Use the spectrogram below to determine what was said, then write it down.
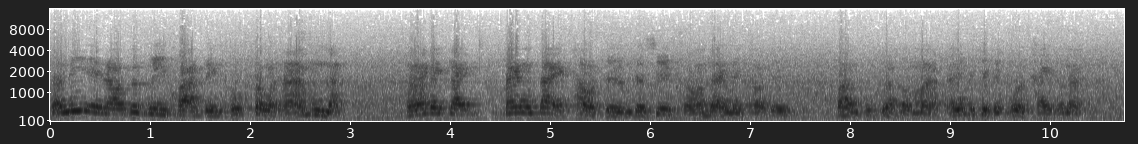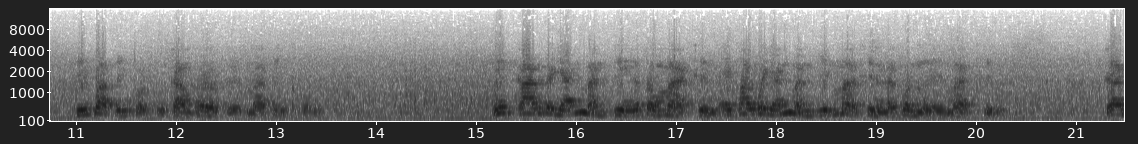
ตอนนี้ไอ้เราก็มีความเป็นทุกข์ต้องหามันหนักหาได้ไกลแบงได้เท่าเดิมจะซื้อของได้ไม่เท่าเดิมความทุกข์เราก็มาก อันนี้ไม่จะเป็นโทษใครเขานะถือว่าเป็นกฎกรรมเพราะเราเกิดมาเป็นคนีการขยันหมั่นเพียรก็ต้องมากขึ้น ไอ้ความขยันหมั่นเพียรมากขึ้น แล้วก็เหนื่อยมากขึ้น การ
